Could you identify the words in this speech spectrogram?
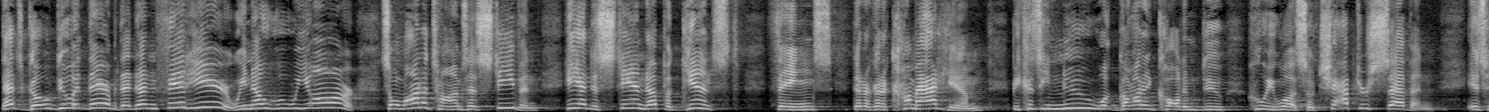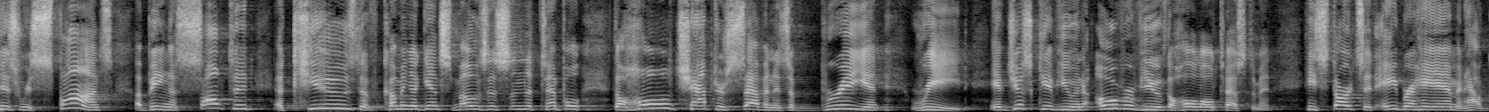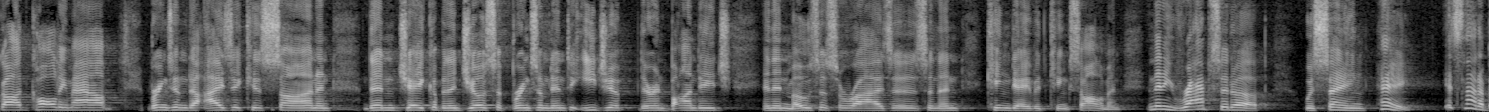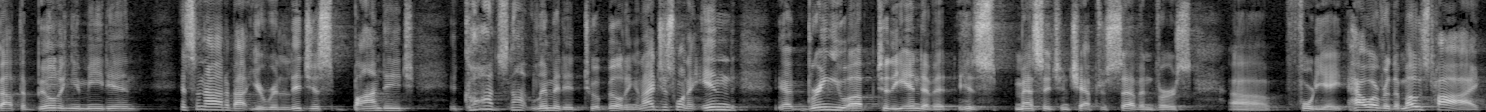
That's go do it there, but that doesn't fit here. We know who we are. So, a lot of times, as Stephen, he had to stand up against things that are going to come at him because he knew what God had called him to do, who he was. So, chapter seven is his response of being assaulted, accused of coming against Moses in the temple. The whole chapter seven is a brilliant read. It just gives you an overview of the whole Old Testament. He starts at Abraham and how God called him out, brings him to Isaac, his son, and then Jacob, and then Joseph brings him into Egypt. They're in bondage and then Moses arises, and then King David, King Solomon. And then he wraps it up with saying, hey, it's not about the building you meet in, it's not about your religious bondage. God's not limited to a building. And I just want to end, uh, bring you up to the end of it, his message in chapter 7, verse uh, 48. However, the Most High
